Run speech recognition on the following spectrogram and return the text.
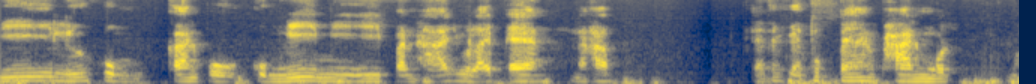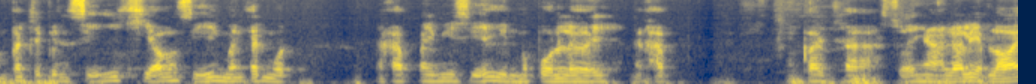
นี้หรือกลุ่มการปลูกกลุ่มนี้มีปัญหาอยู่หลายแปลงนะครับ แต่ถ้าเกิดทุกแปลงผ่านหมด มันก็จะเป็นสีเขียวสีเหมือนกันหมดนะครับ ไม่มีสีอื่นมาปนเลยนะครับ มันก็จะสวยงามแล้วเรียบร้อย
